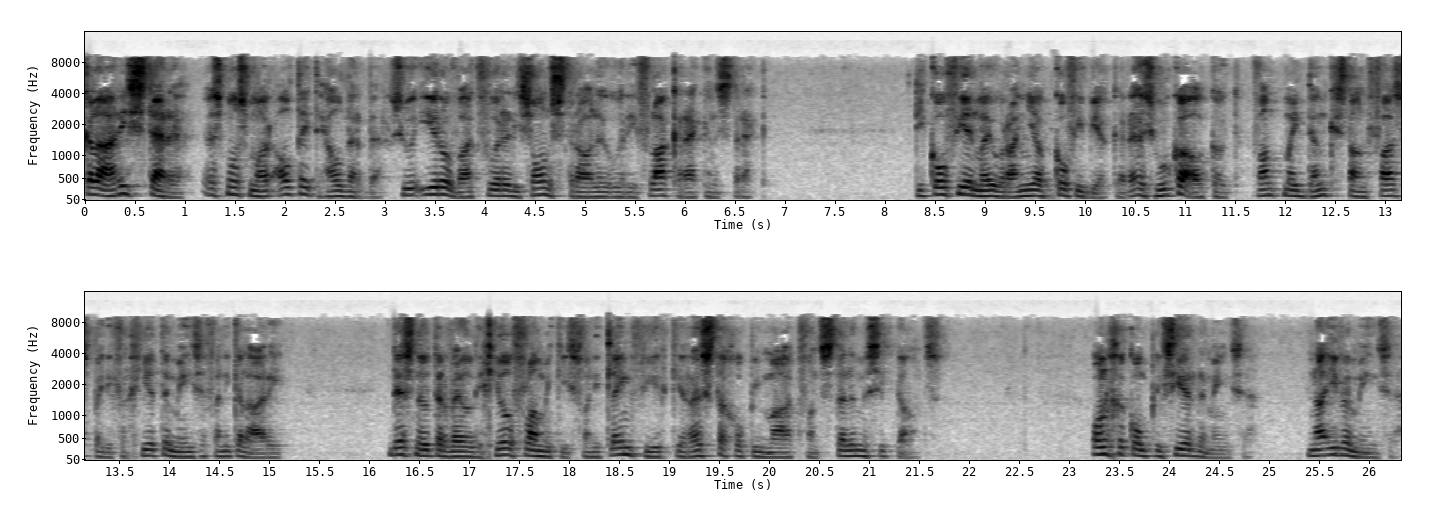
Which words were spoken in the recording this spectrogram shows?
Kalahari sterre is mos maar altyd helderder, so uur of wat voordat die sonstrale oor die vlak rek en strek. Die koffie in my oranje koffiebeker is hoeke al koud, want my dink staan vas by die vergete mense van die Kalahari. Dis nou terwyl die geel vlammetjies van die klein vuurtjie rustig op die maat van stille musiek dans. Ongekompliseerde mense, naïewe mense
